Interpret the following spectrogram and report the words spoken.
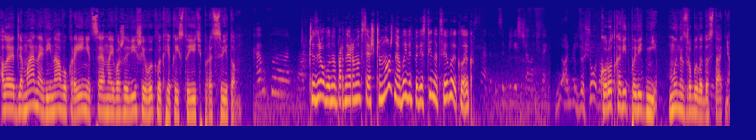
Але для мене війна в Україні це найважливіший виклик, який стоїть перед світом. Чи зроблено партнерами все, що можна, аби відповісти на цей виклик? Коротка відповідь ні. Ми не зробили достатньо.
